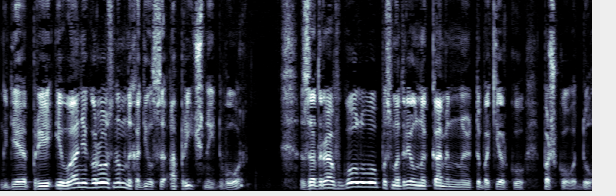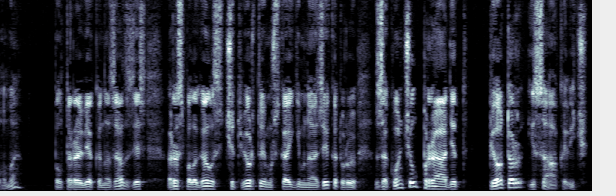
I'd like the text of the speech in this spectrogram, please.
где при Иване Грозном находился опричный двор, задрав голову, посмотрел на каменную табакерку Пашкова дома. Полтора века назад здесь располагалась четвертая мужская гимназия, которую закончил прадед Петр Исаакович –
